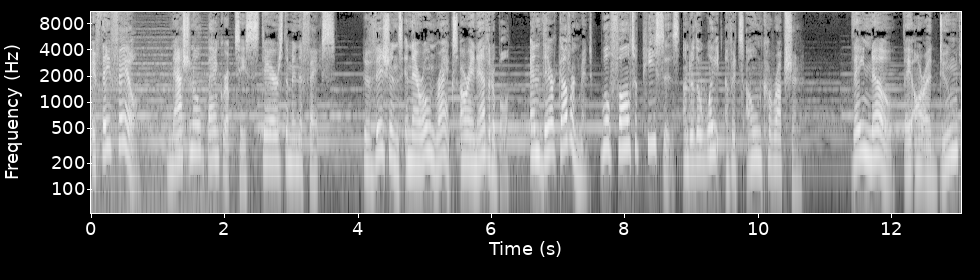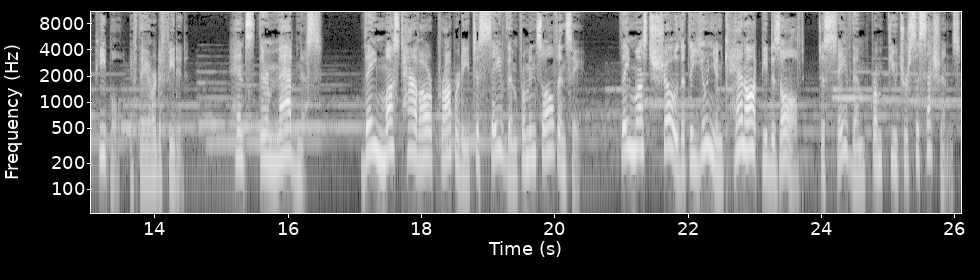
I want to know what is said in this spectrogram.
If they fail, national bankruptcy stares them in the face. Divisions in their own ranks are inevitable, and their government will fall to pieces under the weight of its own corruption. They know they are a doomed people if they are defeated. Hence their madness. They must have our property to save them from insolvency. They must show that the Union cannot be dissolved to save them from future secessions.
